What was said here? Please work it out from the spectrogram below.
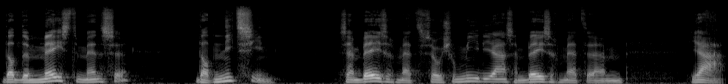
dat de meeste mensen dat niet zien. Zijn bezig met social media, zijn bezig met um, ja,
